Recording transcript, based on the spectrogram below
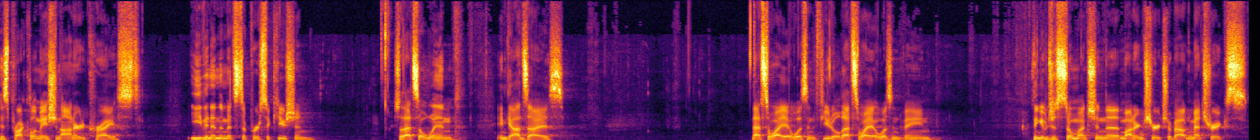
His proclamation honored Christ, even in the midst of persecution. So that's a win in God's eyes. That's why it wasn't futile. That's why it wasn't vain. Think of just so much in the modern church about metrics,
